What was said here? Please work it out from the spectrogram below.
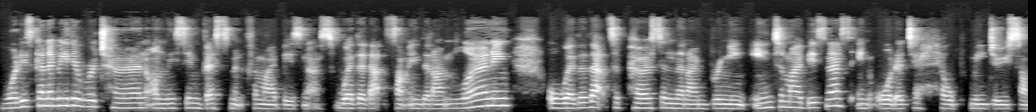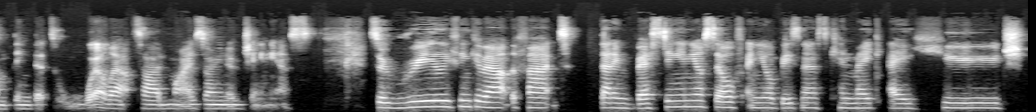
what is going to be the return on this investment for my business? Whether that's something that I'm learning or whether that's a person that I'm bringing into my business in order to help me do something that's well outside my zone of genius. So, really think about the fact that investing in yourself and your business can make a huge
